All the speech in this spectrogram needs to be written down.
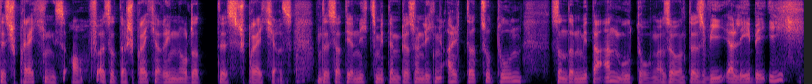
des Sprechens auf, also der Sprecherin oder des Sprechers. Und das hat ja nichts mit dem persönlichen Alter zu tun, sondern mit der Anmutung. Also das, wie erlebe ich,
